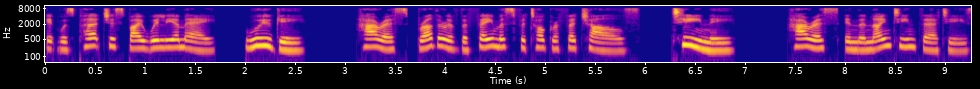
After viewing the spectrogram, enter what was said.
it was purchased by William A. Woogie Harris, brother of the famous photographer Charles Teenie Harris in the 1930s.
